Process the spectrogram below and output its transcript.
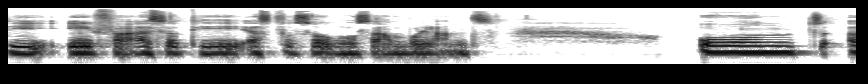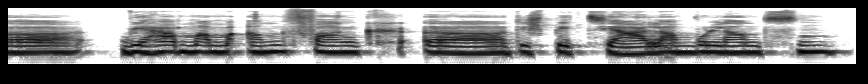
die EVA, also die Erstversorgungsambulanz. Und äh, wir haben am Anfang äh, die Spezialambulanzen,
